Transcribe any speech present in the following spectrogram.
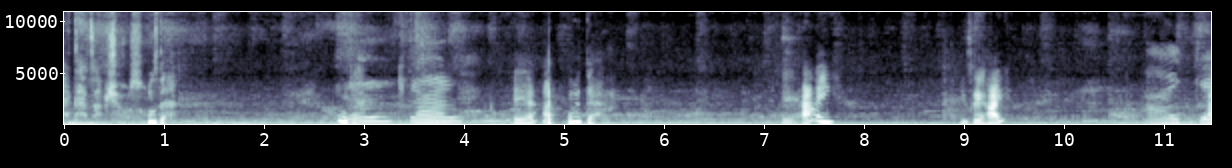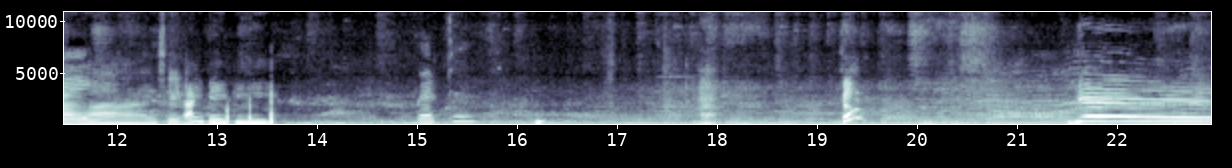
I got some shoes. Who's that? Who's that? Yeah, who's that? Say hi. You say hi? Hi. Say hi, baby. Hmm? Come. Yay!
